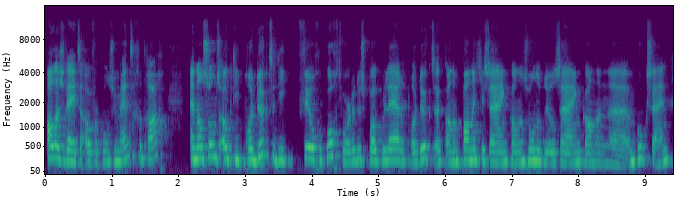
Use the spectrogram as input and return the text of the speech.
alles weten over consumentengedrag. En dan soms ook die producten die veel gekocht worden, dus populaire producten, kan een pannetje zijn, kan een zonnebril zijn, kan een, uh, een boek zijn,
